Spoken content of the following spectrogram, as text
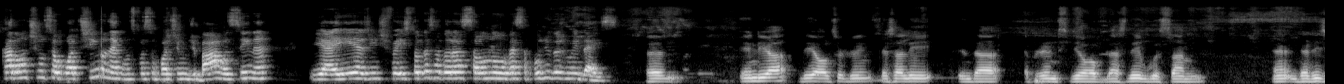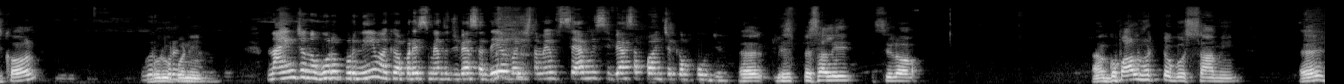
cada um tinha o seu potinho, né, como se fosse um potinho de barro assim, né? E aí a gente fez toda essa adoração no Vyasa Puja em 2010. And India, they are also doing, especially in the day of Vasdev Goswami, that is called Guru Purnima. Na Índia, no Guru Purnima, que é o aparecimento de Vyasa Deva, eles também observam esse Vyasa Panchakam Puja. Uh, especially Srila uh, Gopal Bhatta Goswami, eh,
